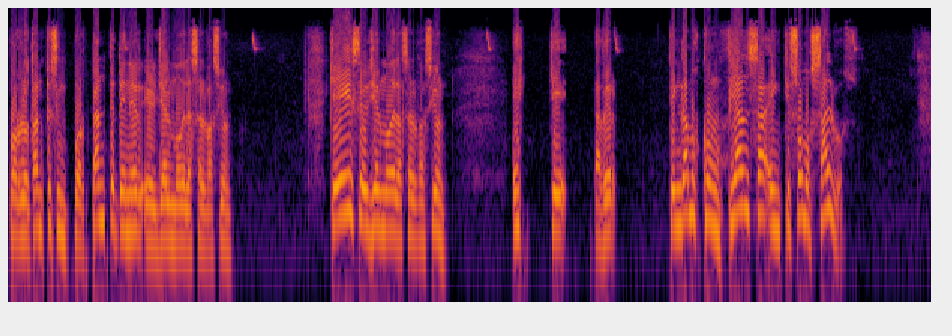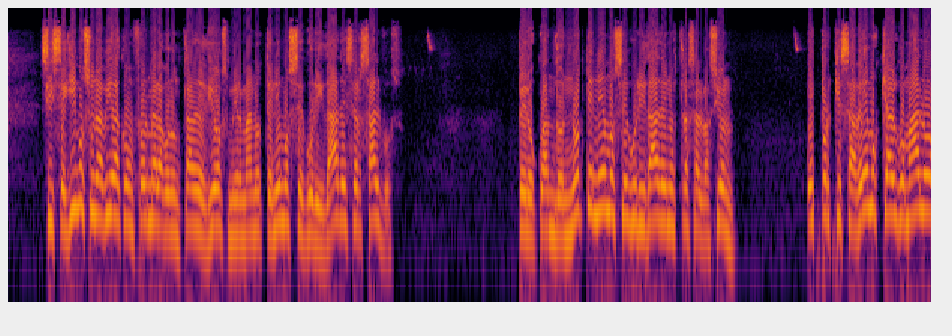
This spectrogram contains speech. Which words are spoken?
Por lo tanto, es importante tener el yelmo de la salvación. ¿Qué es el yelmo de la salvación? Es que, a ver, tengamos confianza en que somos salvos. Si seguimos una vida conforme a la voluntad de Dios, mi hermano, tenemos seguridad de ser salvos. Pero cuando no tenemos seguridad de nuestra salvación, es porque sabemos que algo malo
